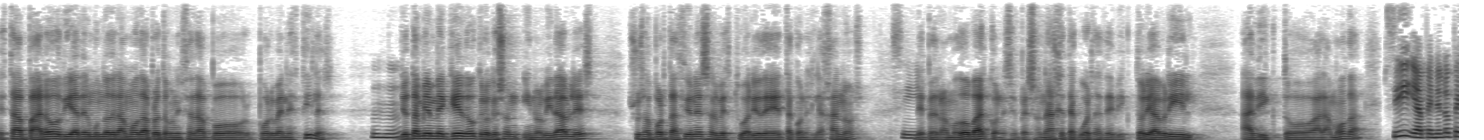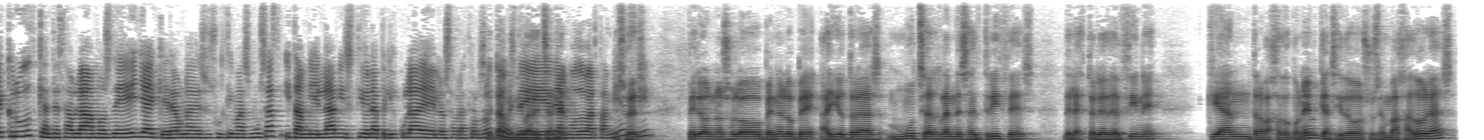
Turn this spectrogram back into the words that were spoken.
esta parodia del mundo de la moda protagonizada por, por Ben Stiller. Yo también me quedo, creo que son inolvidables, sus aportaciones al vestuario de Tacones Lejanos, Sí. de Pedro Almodóvar, con ese personaje, ¿te acuerdas? De Victoria Abril, adicto a la moda. Sí, y a Penélope Cruz, que antes hablábamos de ella y que era una de sus últimas musas, y también la vistió en la película de Los Abrazos Sí, Rotos de. Almodóvar también, Eso es. sí. Pero no solo Penélope, hay otras muchas grandes actrices de la historia del cine que han trabajado con él, que han sido sus embajadoras.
